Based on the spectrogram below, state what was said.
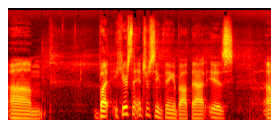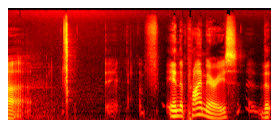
Um, but here's the interesting thing about that is, uh, in the primaries, the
